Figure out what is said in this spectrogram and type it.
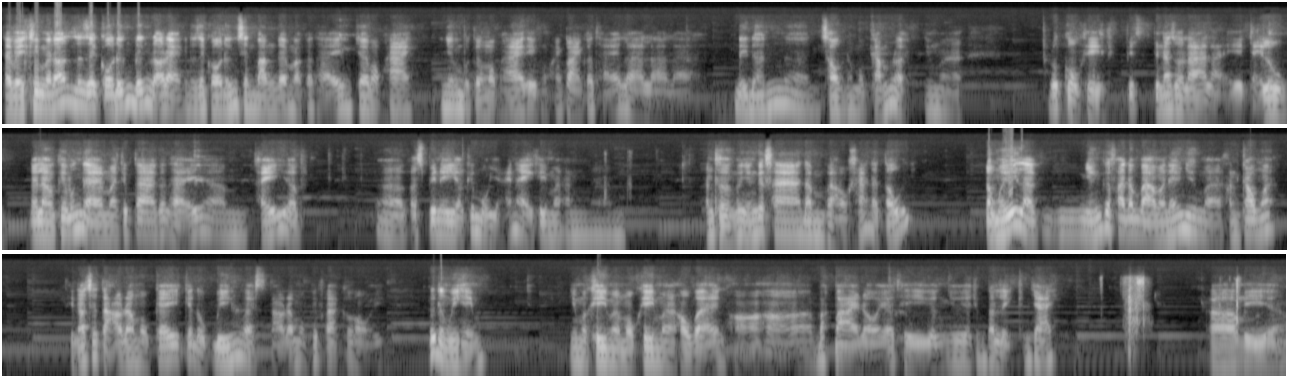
tại vì khi mà đó Zeko đứng đứng rõ ràng Zeko đứng sân banh để mà có thể chơi một hai. Nhưng một tuần một hai thì hoàn toàn có thể là là là đi đến ờ, sâu trong một cấm rồi. Nhưng mà rốt cuộc thì Spinazzola lại chạy luôn. Đây là một cái vấn đề mà chúng ta có thể um, thấy ở, uh, ở Spini ở cái mùa giải này khi mà anh um, anh thường có những cái pha đâm vào khá là tối. Đồng ý là những cái pha đâm vào mà nếu như mà thành công á thì nó sẽ tạo ra một cái cái đột biến và tạo ra một cái pha cơ hội rất là nguy hiểm. Nhưng mà khi mà một khi mà hậu vệ họ họ bắt bài rồi á, thì gần như là chúng ta liệt cánh trái. Ờ, thì uh,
